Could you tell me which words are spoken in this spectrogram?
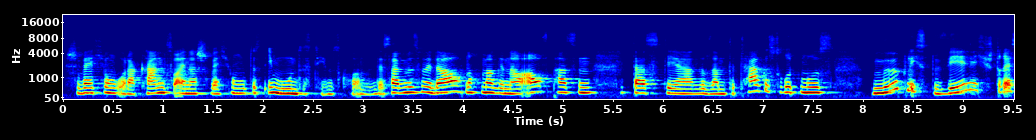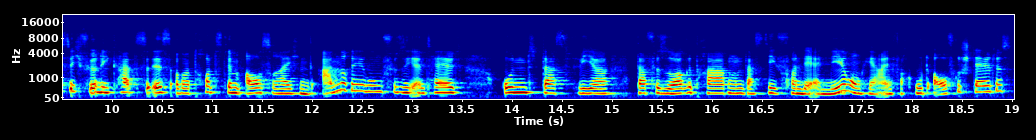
Schwächung oder kann zu einer Schwächung des Immunsystems kommen. Deshalb müssen wir da auch nochmal genau aufpassen, dass der gesamte Tagesrhythmus möglichst wenig stressig für die Katze ist, aber trotzdem ausreichend Anregung für sie enthält und dass wir dafür Sorge tragen, dass sie von der Ernährung her einfach gut aufgestellt ist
